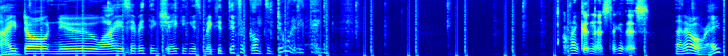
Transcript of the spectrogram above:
I don't know. Why is everything shaking? It makes it difficult to do anything. Oh my goodness, look at this. I know, right?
